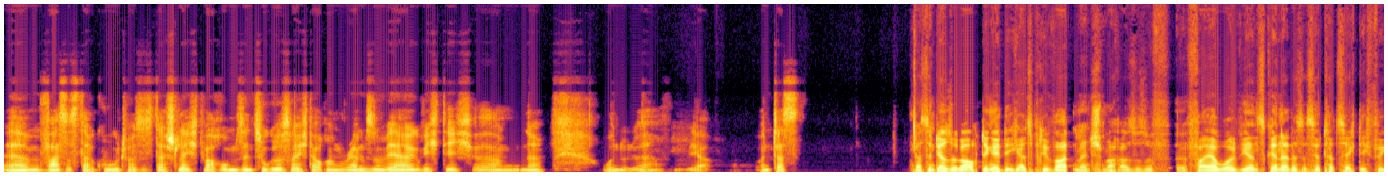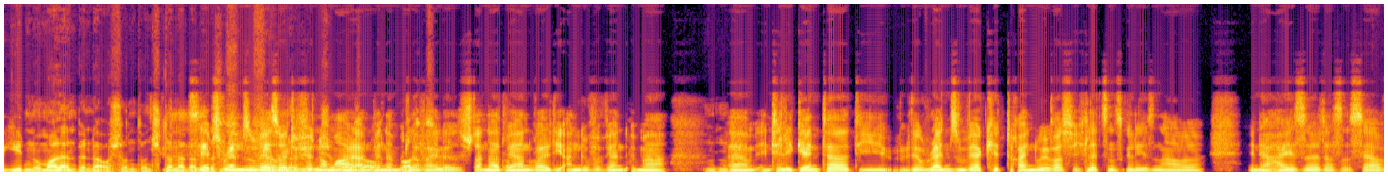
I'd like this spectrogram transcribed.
Ähm, was ist da gut, was ist da schlecht, warum sind Zugriffsrechte auch im Ransomware wichtig? Ähm, ne? Und äh, ja, und das, das sind ja sogar auch Dinge, die ich als Privatmensch mache. Also so äh, Firewall Virenscanner, das ist ja tatsächlich für jeden Normalanwender auch schon so ein Standard. Also Selbst Ransomware sollte für Normalanwender mittlerweile Standard ja. werden, weil die Angriffe werden immer mhm. ähm, intelligenter. Die, die Ransomware Kit 3.0, was ich letztens gelesen habe in der Heise, das ist ja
